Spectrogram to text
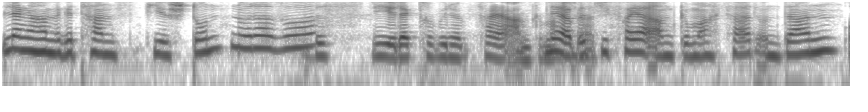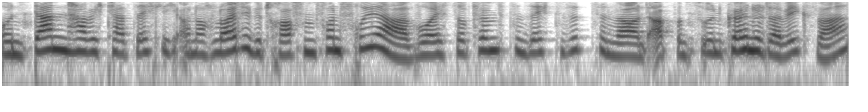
wie lange haben wir getanzt? Vier Stunden oder so? Bis die Elektrobühne Feierabend gemacht ja, hat. bis sie Feierabend gemacht hat und dann. Und dann habe ich tatsächlich auch noch Leute getroffen von früher, wo ich so 15, 16, 17 war und ab und zu in Köln unterwegs war.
